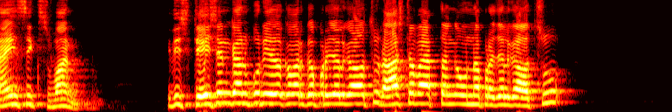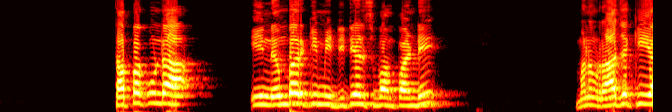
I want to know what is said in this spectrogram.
nine six one. ఇది స్టేషన్ కనుపూర్ నియోజకవర్గ ప్రజలు కావచ్చు రాష్ట్ర వ్యాప్తంగా ఉన్న ప్రజలు కావచ్చు. తప్పకుండా ఈ నెంబర్కి మీ డీటెయిల్స్ పంపండి. మనం రాజకీయ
